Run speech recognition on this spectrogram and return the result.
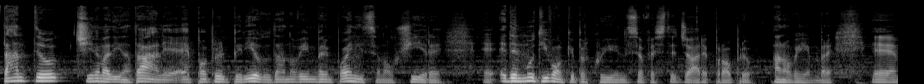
tanto cinema di Natale, è proprio il periodo da novembre in poi iniziano a uscire eh, ed è il motivo anche per cui inizio a festeggiare proprio a novembre. Eh,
